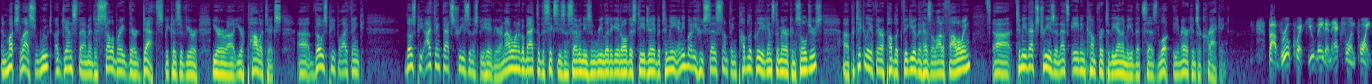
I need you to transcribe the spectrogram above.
and much less root against them and to celebrate their deaths because of your your uh, your politics. Uh, those people, I think those pe- I think that's treasonous behavior. And I don't want to go back to the 60s and 70s and relitigate all this, TJ, but to me, anybody who says something publicly against American soldiers, uh, particularly if they're a public figure that has a lot of following, uh, to me, that's treason. That's aid and comfort to the enemy that says, look, the Americans are cracking. Bob, real quick, you made an excellent point.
